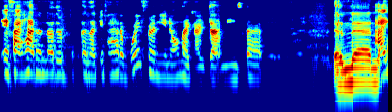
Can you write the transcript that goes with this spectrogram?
if I had another, like if I had a boyfriend, you know, like I, that means that And then I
